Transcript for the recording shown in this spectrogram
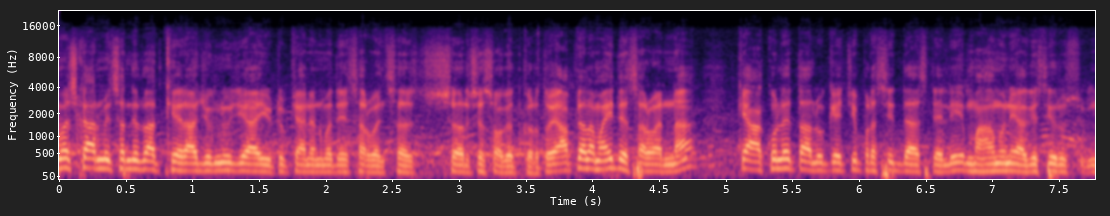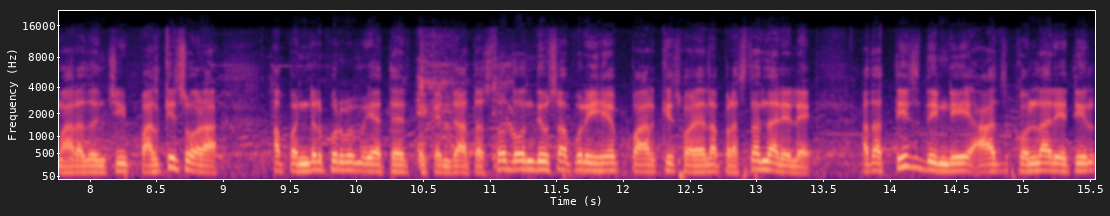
नमस्कार मी संदीप दातखे राजू न्यूज या यूट्यूब चॅनलमध्ये सर्वांचं सहर्ष स्वागत करतो आहे आपल्याला माहिती आहे सर्वांना की अकोले तालुक्याची प्रसिद्ध असलेली महामुनी अगस्ती ऋषी महाराजांची पालखी सोहळा हा पंढरपूर या त्या ठिकाणी जात असतो. दोन दिवसापूर्वी हे पालखी सोहळ्याला प्रस्थान झालेलं आहे. आता तीच दिंडी आज कोल्हार येथील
